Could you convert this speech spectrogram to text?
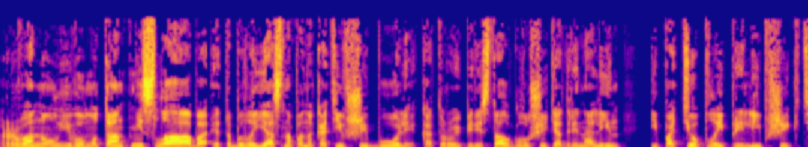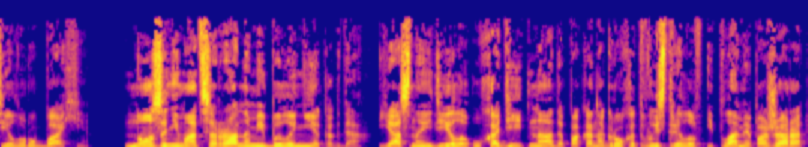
Рванул его мутант не слабо, это было ясно по накатившей боли, которую перестал глушить адреналин и по теплой, прилипшей к телу рубахе. Но заниматься ранами было некогда. Ясное дело, уходить надо, пока на грохот выстрелов и пламя пожара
